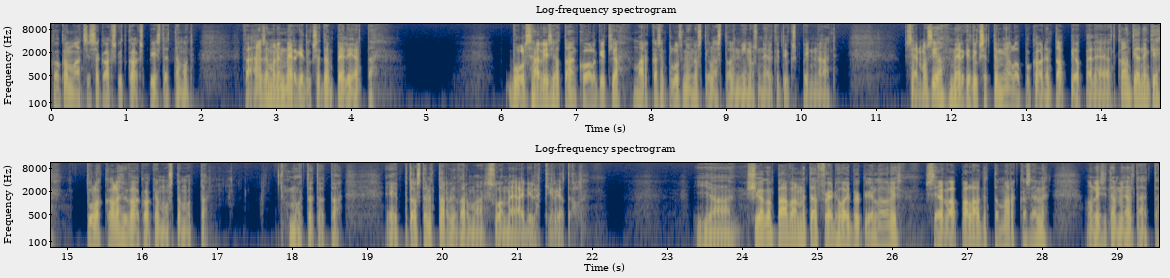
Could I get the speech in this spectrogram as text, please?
koko matsissa 22 pistettä, mutta vähän semmoinen merkityksetön peli, että Bulls hävisi jotain 30 ja Markkasen plus-miinus-tilasto oli miinus 41 pinnaa. Semmoisia merkityksettömiä loppukauden tappiopelejä, jotka on tietenkin tulokkaalle hyvää kokemusta, mutta – mutta tota, ei tuosta nyt tarvi varmaan Suomeen äidille kirjoitella. Ja Chicagon päävalmentaja Fred Hoibergilla oli selvää palautetta Markkaselle. Oli sitä mieltä, että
